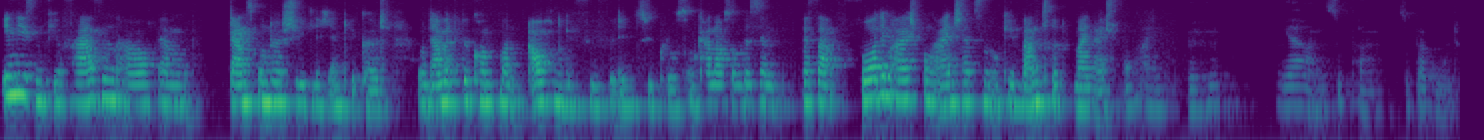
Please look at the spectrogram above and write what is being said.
in diesen vier Phasen auch ähm, ganz unterschiedlich entwickelt. Und damit bekommt man auch ein Gefühl für den Zyklus und kann auch so ein bisschen besser vor dem Eisprung einschätzen, okay, wann tritt mein Eisprung ein. Mhm. Ja, super, super gut.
